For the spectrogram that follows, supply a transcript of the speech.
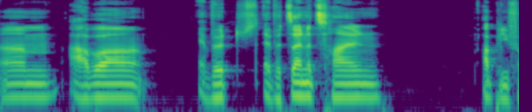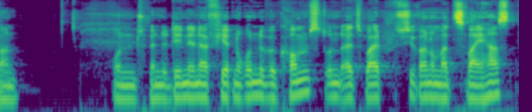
Ähm, aber er wird, er wird seine Zahlen abliefern. Und wenn du den in der vierten Runde bekommst und als Wide Receiver Nummer zwei hast,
